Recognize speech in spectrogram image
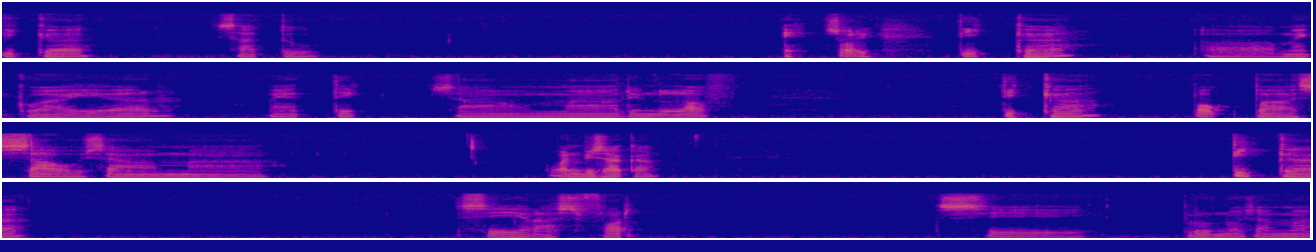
tiga satu. Eh sorry. Tiga uh, Maguire Matic sama Lindelof. Tiga Pogba Shaw sama Wan Bisaka tiga si Rashford si Bruno sama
